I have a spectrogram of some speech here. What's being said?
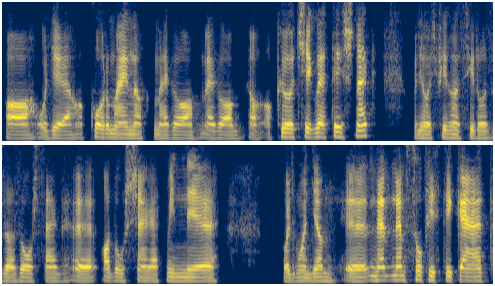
a, ugye a kormánynak, meg a, meg a, a, a költségvetésnek, ugye hogy finanszírozza az ország adósságát minél hogy mondjam, nem, nem szofisztikált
